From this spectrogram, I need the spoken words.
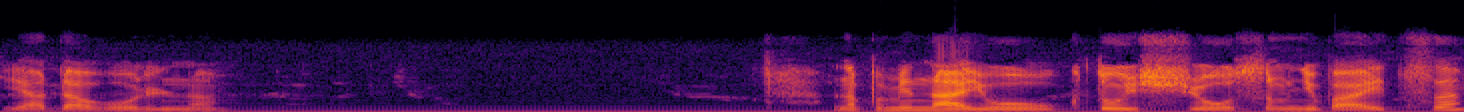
Я довольна. Напоминаю, кто еще сомневается,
